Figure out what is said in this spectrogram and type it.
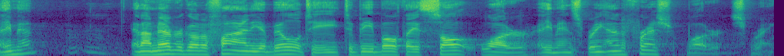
Amen? And I'm never going to find the ability to be both a salt water, amen, spring and a fresh water spring.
